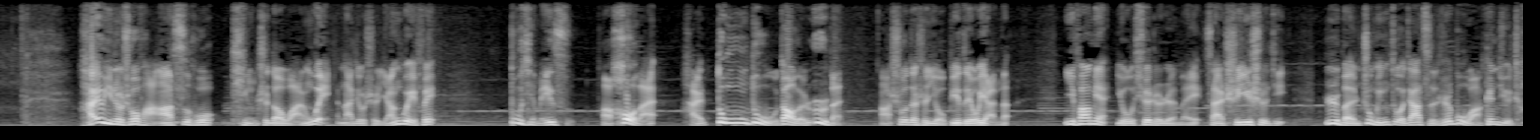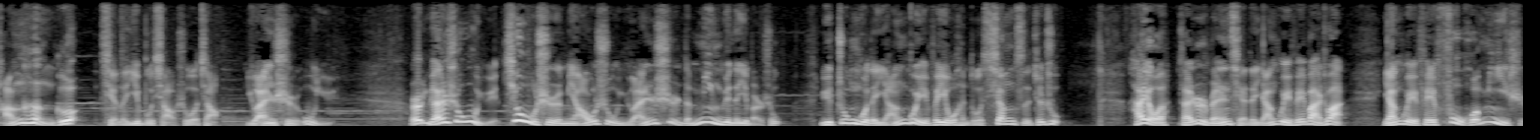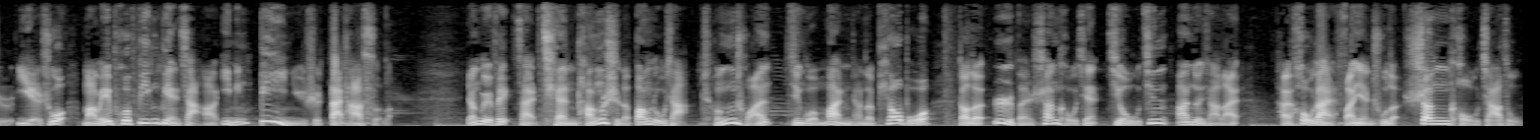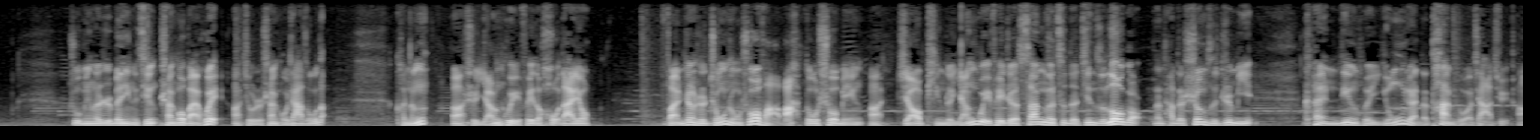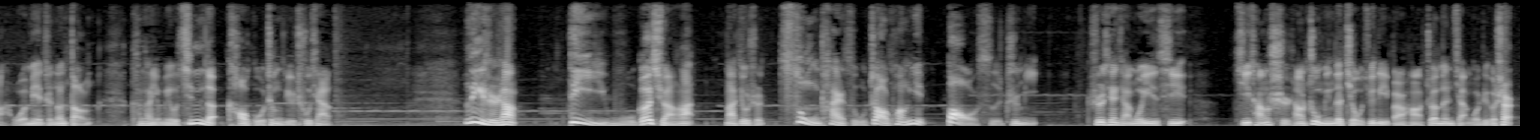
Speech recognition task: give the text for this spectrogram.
还有一种说法啊，似乎挺值得玩味，那就是杨贵妃不仅没死啊，后来还东渡到了日本啊，说的是有鼻子有眼的。一方面，有学者认为，在十一世纪，日本著名作家子之部啊，根据《长恨歌》写了一部小说，叫《源氏物语》，而《源氏物语》就是描述源氏的命运的一本书，与中国的杨贵妃有很多相似之处。还有啊，在日本人写的《杨贵妃外传》。杨贵妃复活秘史也说，马嵬坡兵变下啊，一名婢女是带她死了。杨贵妃在遣唐使的帮助下，乘船经过漫长的漂泊，到了日本山口县九津安顿下来，还后代繁衍出了山口家族。著名的日本影星山口百惠啊，就是山口家族的，可能啊是杨贵妃的后代哟。反正是种种说法吧，都说明啊，只要凭着杨贵妃这三个字的金字 logo，那她的生死之谜。肯定会永远的探索下去啊！我们也只能等，看看有没有新的考古证据出现了。历史上第五个悬案，那就是宋太祖赵匡胤暴死之谜。之前讲过一期几场史上著名的酒局里边，哈，专门讲过这个事儿。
